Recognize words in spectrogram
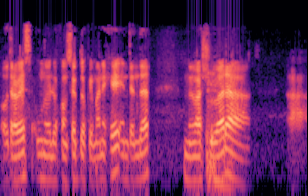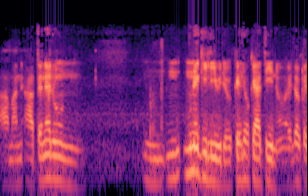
otra vez uno de los conceptos que manejé, entender, me va a ayudar a, tener un, un, equilibrio, que es lo que atino, es lo que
